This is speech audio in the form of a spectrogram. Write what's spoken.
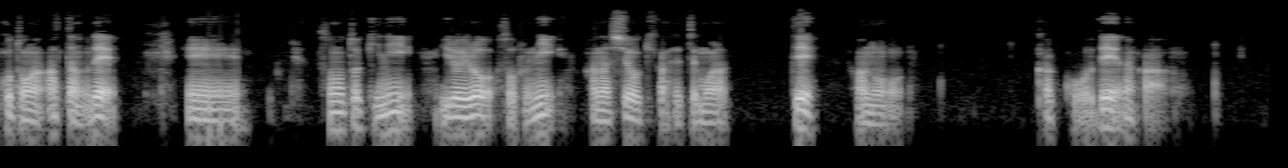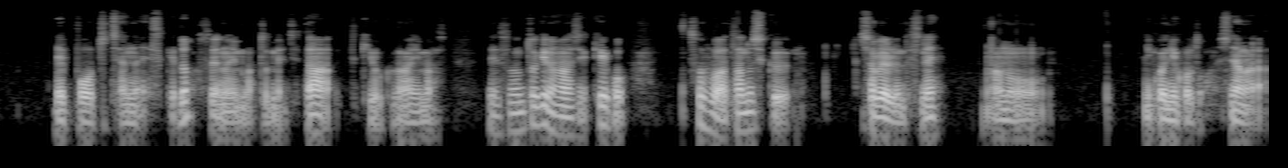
ことがあったので、えー、その時にいろいろ祖父に話を聞かせてもらって、あの、学校でなんか、レポートじゃないですけど、そういうのにまとめてた記憶があります。で、その時の話、結構祖父は楽しく喋るんですね。あの、ニコニコとしながら。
